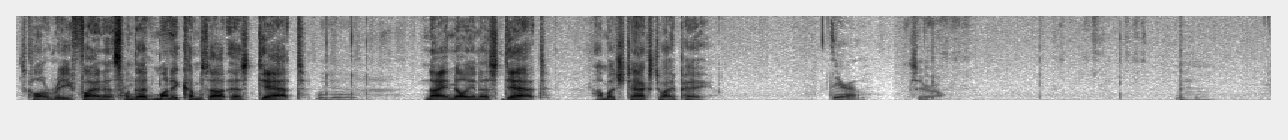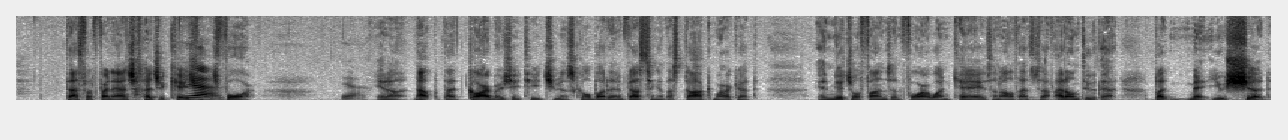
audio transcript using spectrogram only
It's called a refinance. When that money comes out as debt, mm-hmm. nine million as debt, how much tax do I pay? Zero. Zero. Mm-hmm. That's what financial education Yeah. is for. Yeah. You know, not that garbage they teach you in school about investing in the stock market, in mutual funds and 401ks and all that stuff. I don't do that. But you should,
